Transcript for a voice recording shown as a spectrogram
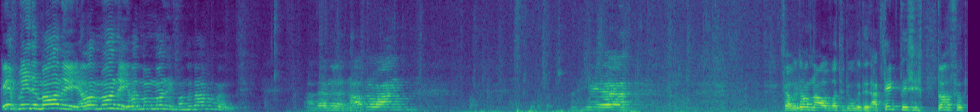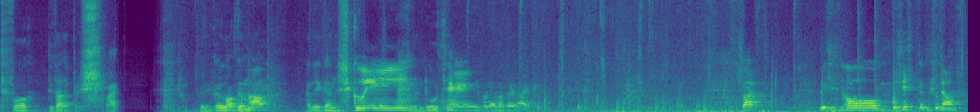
give me the money, I want money, I want more money from the government. And then another one here. So we don't know what to do with it. I think this is perfect for developers, right? So you can lock them up and they can scream and do things, whatever they like. But this is all system stuff.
